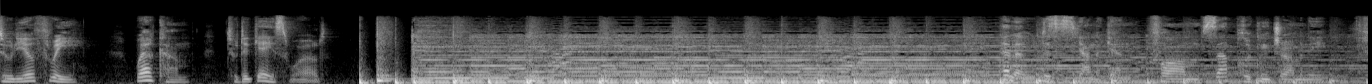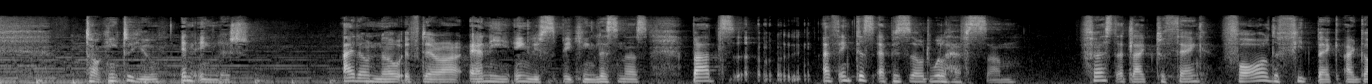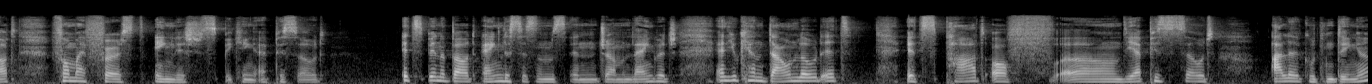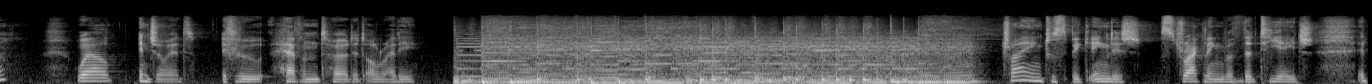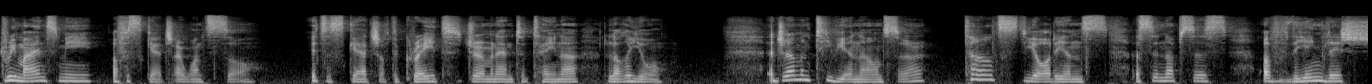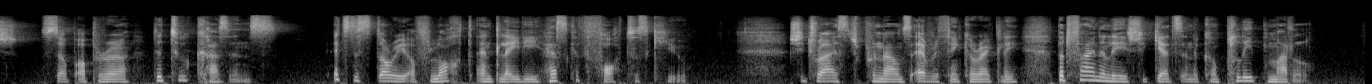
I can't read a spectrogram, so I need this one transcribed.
Studio 3. Welcome to the gays world. Hello, this is Jan again from Saarbrücken, Germany, talking to you in English. I don't know if there are any English speaking listeners, but uh, I think this episode will have some. First, I'd like to thank for all the feedback I got for my first English speaking episode. It's been about Anglicisms in German language, and you can download it. It's part of uh, the episode Alle guten Dinge. Well, enjoy it if you haven't heard it already. Trying to speak English, struggling with the TH, it reminds me of a sketch I once saw. It's a sketch of the great German entertainer Loriot. A German TV announcer tells the audience a synopsis of the English soap opera The Two Cousins. It's the story of Lord and Lady Hesketh Fortescue. She tries to pronounce everything correctly, but finally she gets in a complete muddle.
